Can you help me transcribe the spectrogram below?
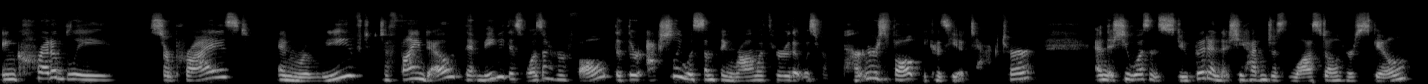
incredibly surprised and relieved to find out that maybe this wasn't her fault, that there actually was something wrong with her that was her partner's fault because he attacked her, and that she wasn't stupid and that she hadn't just lost all her skill.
